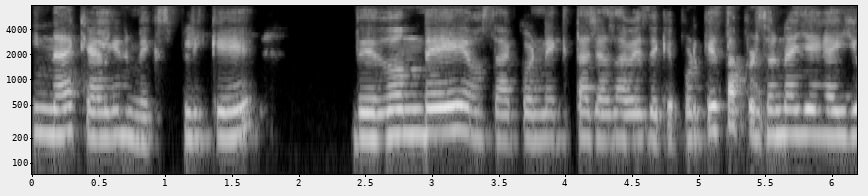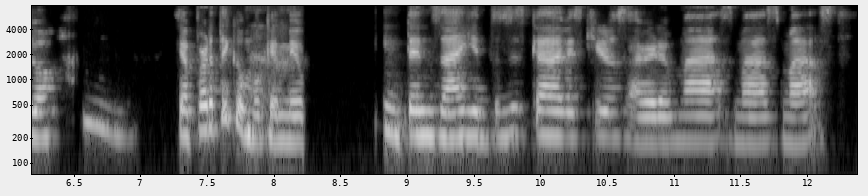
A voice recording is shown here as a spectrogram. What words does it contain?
fascina que alguien me explique de dónde, o sea, conectas, ya sabes, de que por qué esta persona llega y yo, y aparte como que me intensa y entonces cada vez quiero saber más, más, más.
